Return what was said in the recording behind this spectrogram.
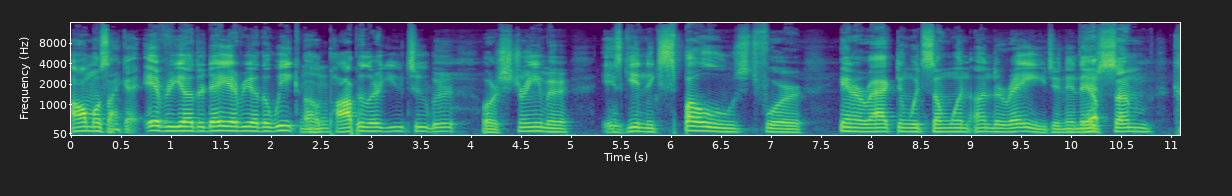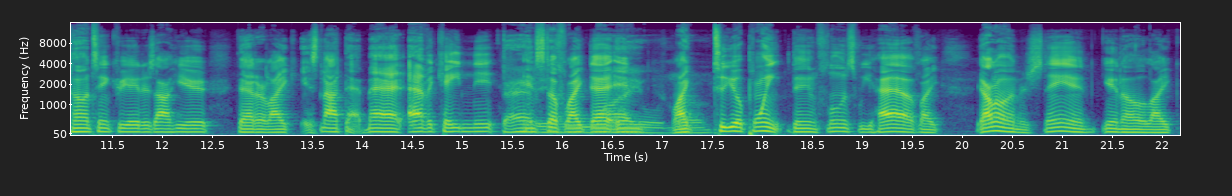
almost like a every other day, every other week, a Mhm. popular YouTuber or streamer is getting exposed for interacting with someone underage. And then there's Yep. some content creators out here that are like, it's not that bad, advocating it That and stuff like that. and like bro. to your point, the influence we have, like y'all don't understand, you know, like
